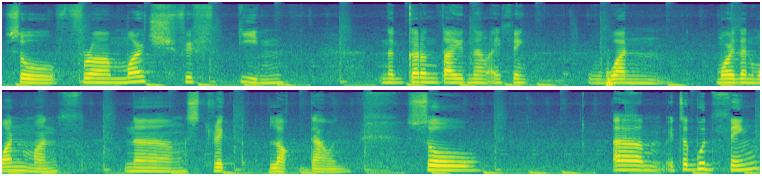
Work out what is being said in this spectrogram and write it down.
so from March 15 nagkaroon tayo ng I think one more than one month ng strict lockdown. So um, it's a good thing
